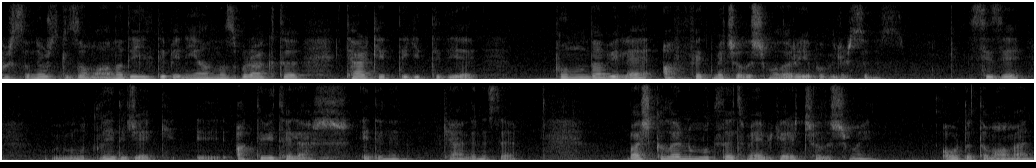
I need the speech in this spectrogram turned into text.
hırslanıyoruz ki zamana değildi, beni yalnız bıraktı, terk etti gitti diye. Bunda bile affetme çalışmaları yapabilirsiniz. Sizi mutlu edecek e, aktiviteler edinin kendinize. Başkalarını mutlu etmeye bir kere çalışmayın. Orada tamamen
